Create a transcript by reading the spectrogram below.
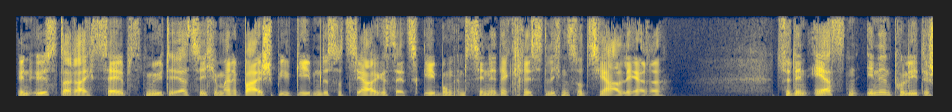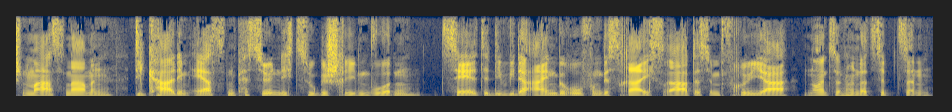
In Österreich selbst mühte er sich um eine beispielgebende Sozialgesetzgebung im Sinne der christlichen Soziallehre. Zu den ersten innenpolitischen Maßnahmen, die Karl I. persönlich zugeschrieben wurden, zählte die Wiedereinberufung des Reichsrates im Frühjahr 1917.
